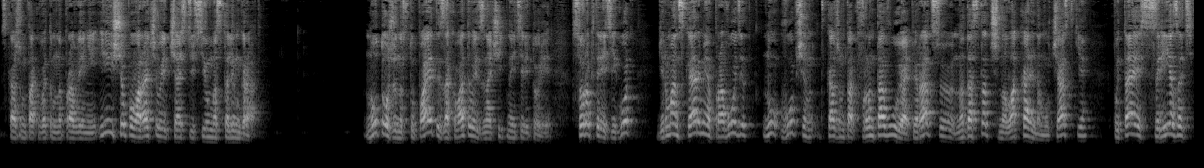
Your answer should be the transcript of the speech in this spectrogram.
скажем так, в этом направлении, и еще поворачивает частью сил на Сталинград. Но тоже наступает и захватывает значительные территории. 43 год германская армия проводит, ну, в общем, скажем так, фронтовую операцию на достаточно локальном участке, пытаясь срезать,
